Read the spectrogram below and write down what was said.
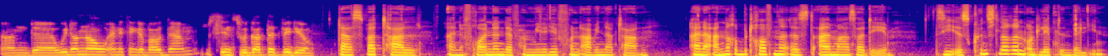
and uh, we don't know anything about them since we got that video. Das war Tal, eine Freundin der Familie von Avinatan. Eine andere Betroffene ist Alma Sadeh. Sie ist Künstlerin und lebt in Berlin.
